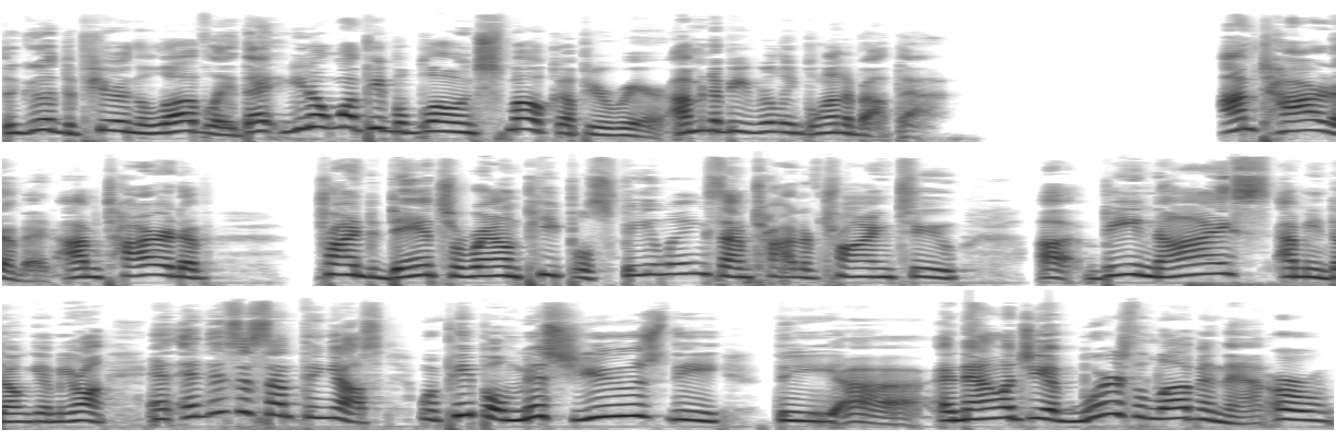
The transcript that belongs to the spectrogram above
the good, the pure, and the lovely. That you don't want people blowing smoke up your rear. I'm going to be really blunt about that. I'm tired of it. I'm tired of trying to dance around people's feelings. I'm tired of trying to uh, be nice. I mean, don't get me wrong. And and this is something else. When people misuse the the uh, analogy of where's the love in that, or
